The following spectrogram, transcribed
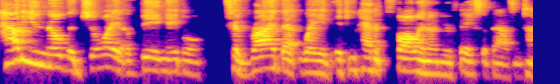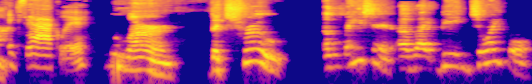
how do you know the joy of being able to ride that wave if you haven't fallen on your face a thousand times? Exactly. You learn the true elation of like being joyful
